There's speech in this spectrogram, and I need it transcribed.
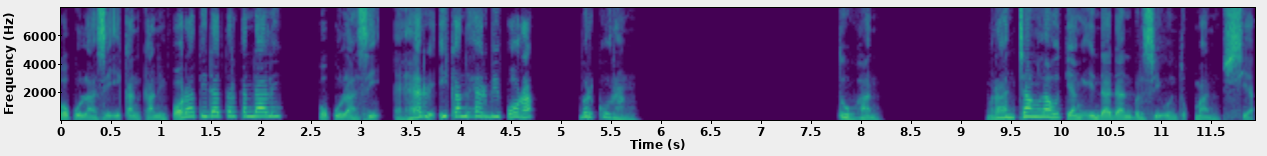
populasi ikan kanivora tidak terkendali, populasi her ikan herbivora berkurang. Tuhan merancang laut yang indah dan bersih untuk manusia.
